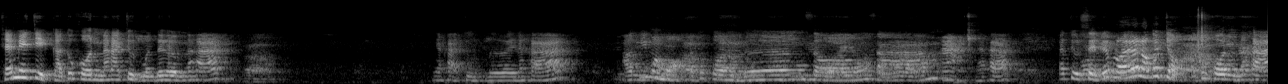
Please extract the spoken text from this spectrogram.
ใช้เมจิกค่ะทุกคนนะคะ จุดเหมือนเดิมนะคะเนี่ยค่ะ จุดเลยนะคะ เอาที่เหมาะๆกับทุกคนหนึ่งสองสามอะนะคะถ้าจุดเสร็จเรียบร้อยแล้วเราก็เจาะทุกคนนะคะ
